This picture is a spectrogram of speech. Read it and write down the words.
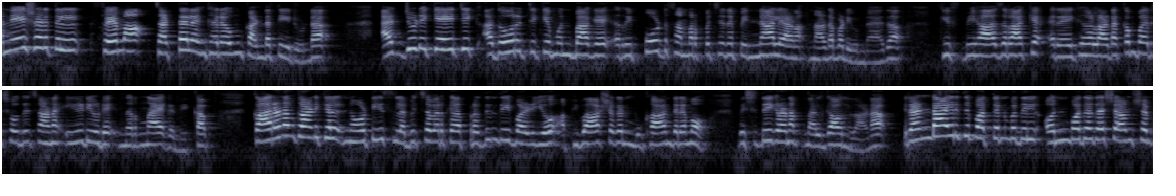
അന്വേഷണത്തിൽ ഫെമ ചട്ടലംഘനവും കണ്ടെത്തിയിട്ടുണ്ട്. അഡ്ജുഡിക്കേറ്റിംഗ് അതോറിറ്റിക്ക് മുൻപാകെ റിപ്പോർട്ട് സമർപ്പിച്ചതിന് പിന്നാലെയാണ് നടപടി ഉണ്ടായത്. കിഫ്ബി ഹാജരാക്കിയ രേഖകളടക്കം പരിശോധിച്ചാണ് ഇ ഡിയുടെ നിർണായക നീക്കം. കാരണം കാണിക്കൽ നോട്ടീസ് ലഭിച്ചവർക്ക് പ്രതിനിധി വഴിയോ അഭിഭാഷകൻ മുഖാന്തരമോ വിശദീകരണം നൽകാവുന്നതാണ്. രണ്ടായിരത്തി പത്തൊൻപതിൽ ഒൻപത് ദശാംശം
